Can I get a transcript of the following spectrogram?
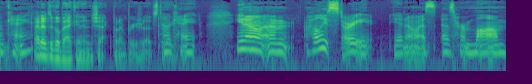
Okay. I'd have to go back in and check, but I'm pretty sure that's three. Okay. You know, um, Holly's story, you know, as as her mom.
